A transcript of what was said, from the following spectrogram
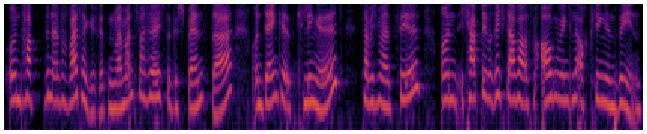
Und hab, bin einfach weitergeritten, weil manchmal höre ich so Gespenster und denke, es klingelt. Das habe ich mal erzählt. Und ich habe den Richter aber aus dem Augenwinkel auch klingeln sehen.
